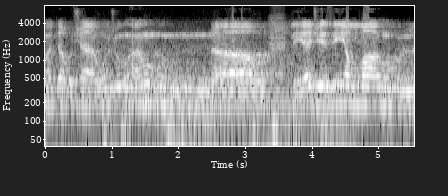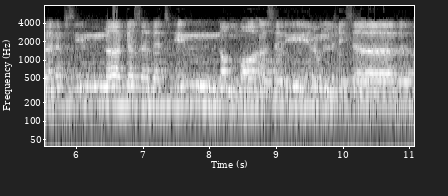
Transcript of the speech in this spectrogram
وتغشى وجوههم النار ليجزي الله كل نفس ما كسبت. إن الله سريع الحساب.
